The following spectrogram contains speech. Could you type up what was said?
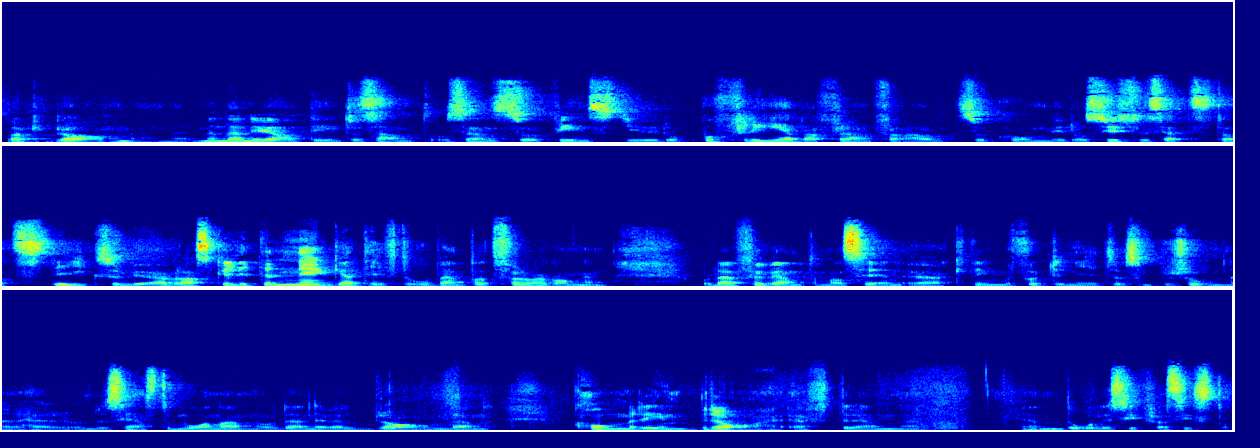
varit bra. Men, men den är ju alltid intressant. Och sen så finns det ju då på fredag framför allt så kommer ju då sysselsättningsstatistik som vi överraskar lite negativt och oväntat förra gången. Och där förväntar man sig en ökning med 49 000 personer här under senaste månaden och den är väl bra om den kommer in bra efter en, en dålig siffra sist. Då.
